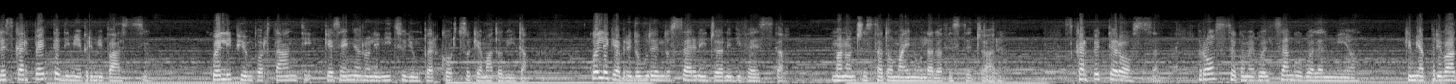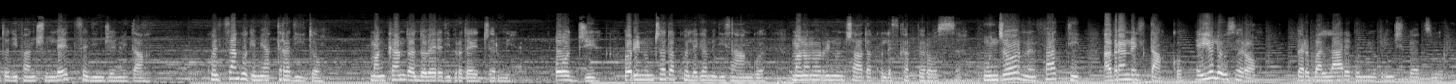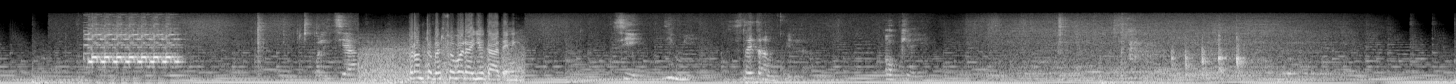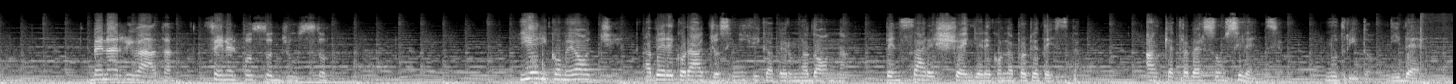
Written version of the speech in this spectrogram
Le scarpette dei miei primi passi, quelli più importanti che segnano l'inizio di un percorso chiamato vita, quelle che avrei dovuto indossare nei giorni di festa, ma non c'è stato mai nulla da festeggiare. Scarpette rosse, rosse come quel sangue uguale al mio, che mi ha privato di fanciullezza e di ingenuità, quel sangue che mi ha tradito, mancando al dovere di proteggermi. Oggi ho rinunciato a quel legame di sangue, ma non ho rinunciato a quelle scarpe rosse. Un giorno, infatti, avranno il tacco e io le userò per ballare col mio principe azzurro. Pronto, per favore aiutatemi. Sì, dimmi, stai tranquilla. Ok. Ben arrivata, sei nel posto giusto. Ieri come oggi, avere coraggio significa per una donna pensare e scegliere con la propria testa, anche attraverso un silenzio nutrito di idee.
